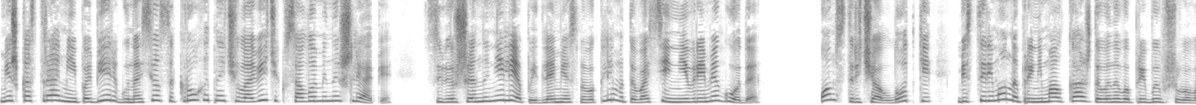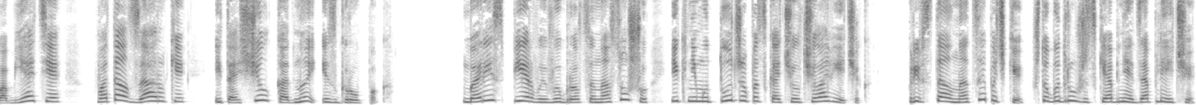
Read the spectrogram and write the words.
Меж кострами и по берегу носился крохотный человечек в соломенной шляпе, совершенно нелепый для местного климата в осеннее время года. Он встречал лодки, бесцеремонно принимал каждого новоприбывшего в объятия, хватал за руки и тащил к одной из группок. Борис первый выбрался на сушу, и к нему тут же подскочил человечек. Привстал на цыпочки, чтобы дружески обнять за плечи,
